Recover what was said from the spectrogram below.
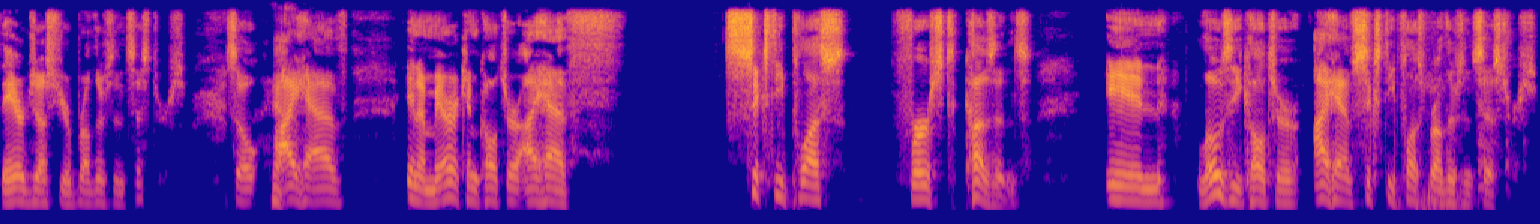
They are just your brothers and sisters. So Yeah. I have in American culture, I have sixty plus first cousins. In Lozi culture, I have sixty plus brothers and sisters.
